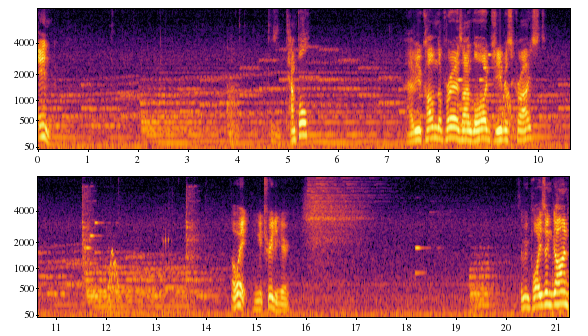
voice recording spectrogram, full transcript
In. This is a temple? Have you come to praise our Lord Jesus Christ? Oh wait, you get treated here. Does that mean poison gone?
